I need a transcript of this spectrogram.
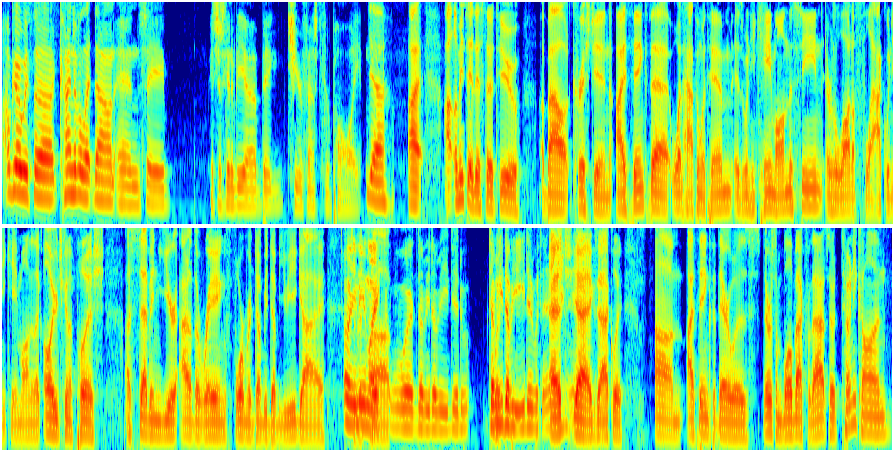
I'll go with uh, kind of a letdown and say it's just going to be a big cheer fest for Paul White. Yeah. I, I let me say this though too about Christian. I think that what happened with him is when he came on the scene, there was a lot of flack when he came on. They're like, "Oh, you're just going to push a 7-year out of the ring former WWE guy." Oh, you mean like what WWE did? WWE did with Edge. Edge. Yeah, exactly. Um, I think that there was there was some blowback for that. So Tony Khan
